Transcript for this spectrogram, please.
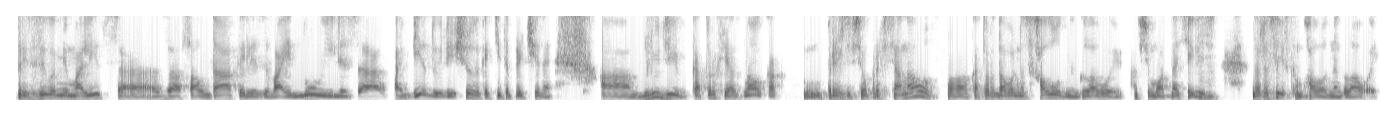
призывами молиться за солдат или за войну, или за победу, или еще за какие-то причины. А, люди, которых я знал как прежде всего профессионалов, которые довольно с холодной головой ко всему относились, mm-hmm. даже слишком холодной головой,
